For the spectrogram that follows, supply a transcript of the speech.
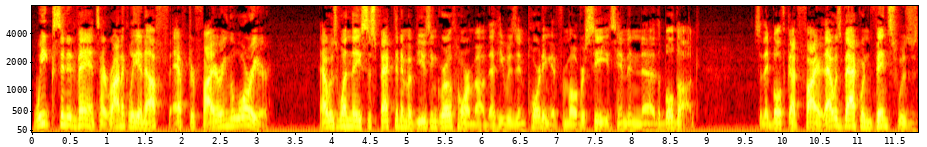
weeks in advance, ironically enough, after firing the Warrior. That was when they suspected him of using growth hormone, that he was importing it from overseas, him and uh, the Bulldog. So they both got fired. That was back when Vince was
